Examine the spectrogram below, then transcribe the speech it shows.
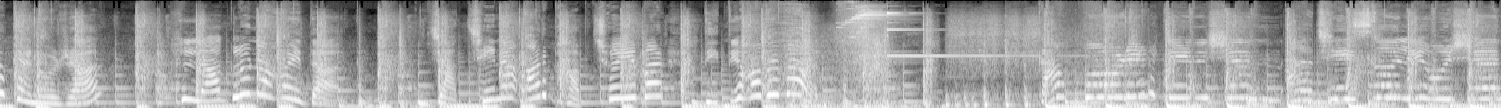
করছ কেন রাগ লাগল না হয় দাগ। যাচ্ছে না আর ভাবছ এবার দিতে হবে বাদ। কাপড়ের টেনশন আছে solution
